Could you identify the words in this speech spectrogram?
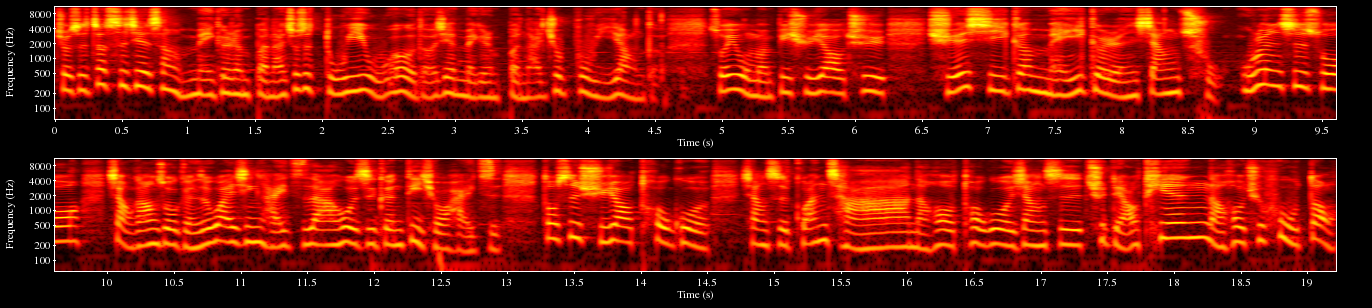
就是这世界上每个人本来就是独一无二的，而且每个人本来就不一样的，所以我们必须要去学习跟每一个人相处，无论是说像我刚刚说，可能是外星孩子啊，或者是跟地球孩子，都是需要透过像是观察啊，然后透过像是去聊天，然后去互动，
